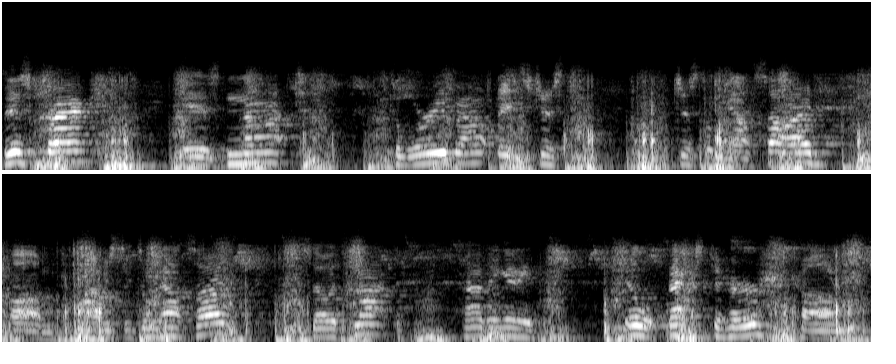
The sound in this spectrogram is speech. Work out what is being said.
This crack is not to worry about. It's just just on the outside. Um, obviously it's on the outside, so it's not having any ill effects to her. Um,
